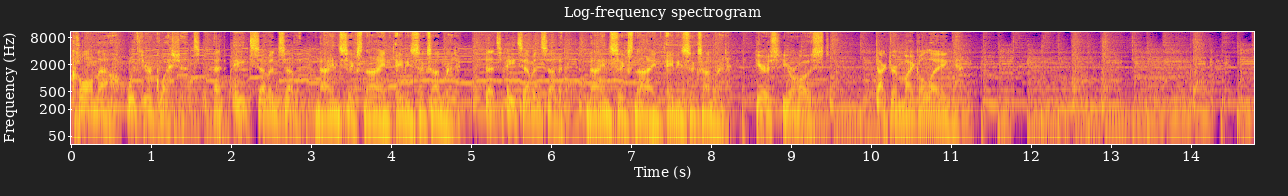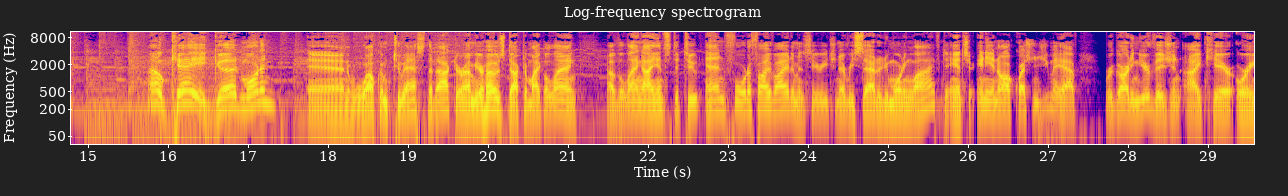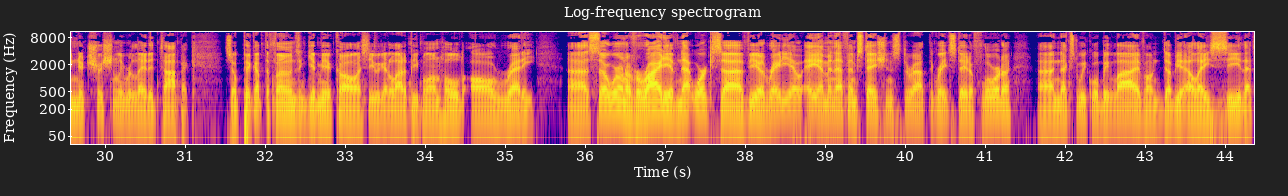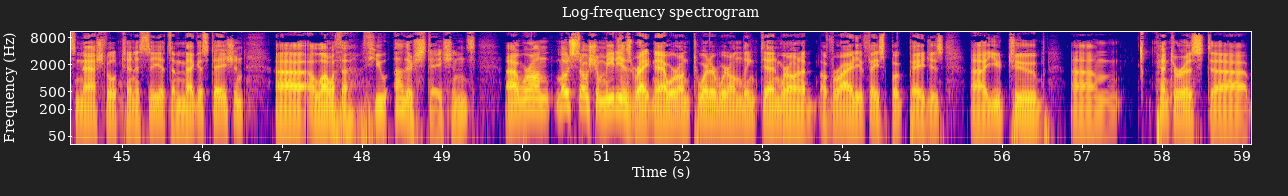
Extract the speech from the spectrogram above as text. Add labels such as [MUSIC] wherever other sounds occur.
Call now with your questions at 877 969 8600. That's 877 969 8600. Here's your host, Dr. Michael Lang. Okay, good morning and welcome to Ask the Doctor. I'm your host, Dr. Michael Lang of the Lang Eye Institute and FortifEYE Vitamins here each and every Saturday morning live to answer any and all questions you may have regarding your vision, eye care, or a nutritionally related topic. So pick up the phones and give me a call. I see we got a lot of people on hold already. Uh, so we're on a variety of networks uh, via radio, AM, and FM stations throughout the great state of Florida. Uh, next week we'll be live on WLAC. That's Nashville, Tennessee. It's a mega station, uh, along with a few other stations. Uh, we're on most social medias right now. We're on Twitter. We're on LinkedIn. We're on a, a variety of Facebook pages, uh, YouTube, um, Pinterest,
